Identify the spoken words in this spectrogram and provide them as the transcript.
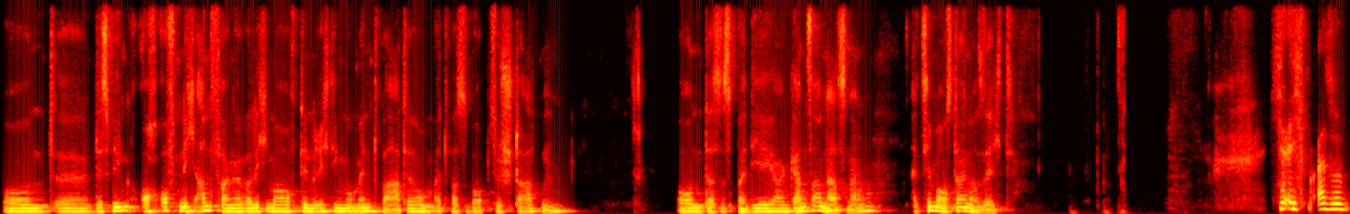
Und äh, deswegen auch oft nicht anfange, weil ich immer auf den richtigen Moment warte, um etwas überhaupt zu starten. Und das ist bei dir ja ganz anders, ne? Erzähl mal aus deiner Sicht. Ja, ich, also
